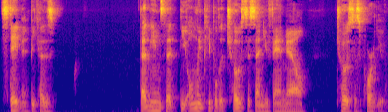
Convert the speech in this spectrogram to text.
statement because that means that the only people that chose to send you fan mail chose to support you.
